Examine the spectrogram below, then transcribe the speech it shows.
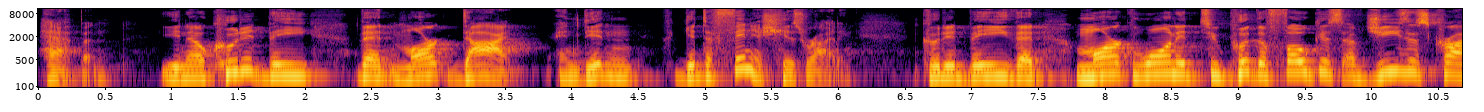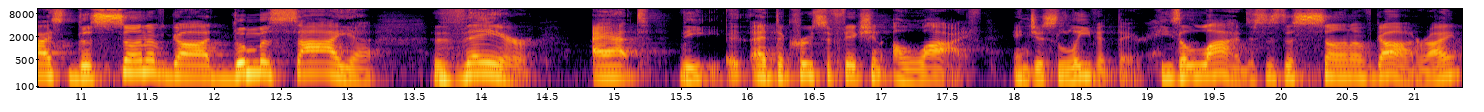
happen? You know, could it be that Mark died and didn't get to finish his writing? Could it be that Mark wanted to put the focus of Jesus Christ, the Son of God, the Messiah, there at the, at the crucifixion alive and just leave it there? He's alive. This is the Son of God, right?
